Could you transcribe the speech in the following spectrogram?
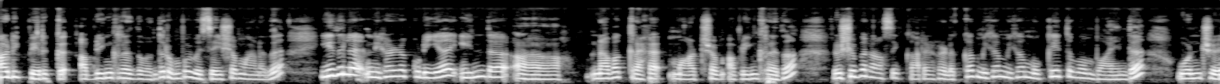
ஆடி பெருக்கு அப்படிங்கிறது வந்து ரொம்ப விசேஷமானது. இதில் நிகழக்கூடிய இந்த நவக்கிரக மாற்றம் அப்படிங்கிறது ரிஷப ராசிக்காரர்களுக்கு மிக மிக முக்கியத்துவம் வாய்ந்த ஒன்று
